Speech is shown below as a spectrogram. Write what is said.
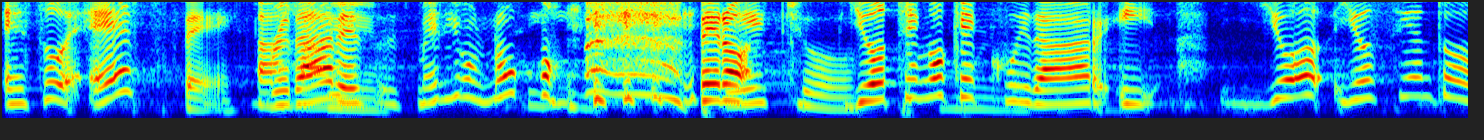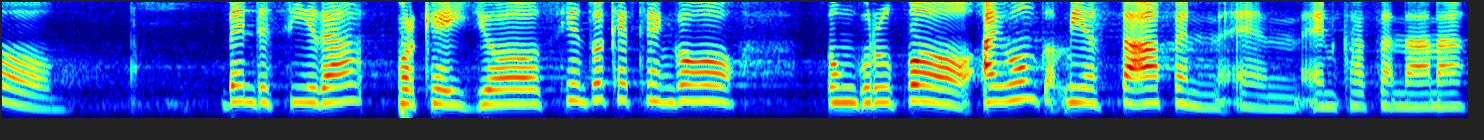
eso es fe, ¿verdad? Sí. Es, es, medio loco. Sí. Pero hecho. yo tengo que cuidar y yo, yo siento bendecida porque yo siento que tengo un grupo, hay un, mi staff en, en, en Casa Nana,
